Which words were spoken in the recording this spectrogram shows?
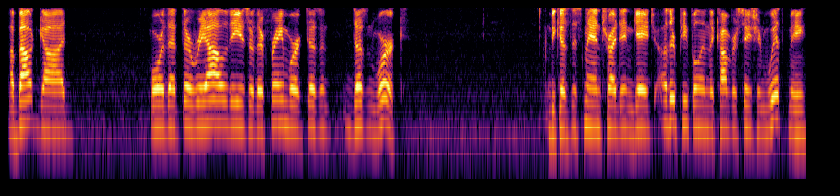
about God or that their realities or their framework doesn't doesn't work. Because this man tried to engage other people in the conversation with me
